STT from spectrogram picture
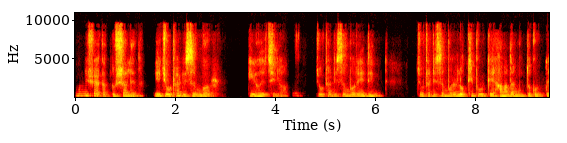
উনিশশো একাত্তর সালের এই চৌঠা ডিসেম্বর কি হয়েছিল? চৌঠা ডিসেম্বর এই দিন চৌঠা ডিসেম্বরে লক্ষ্মীপুরকে হানাদার মুক্ত করতে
